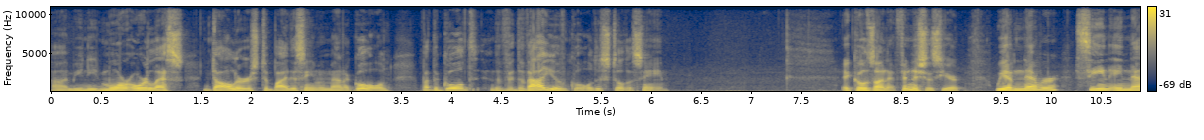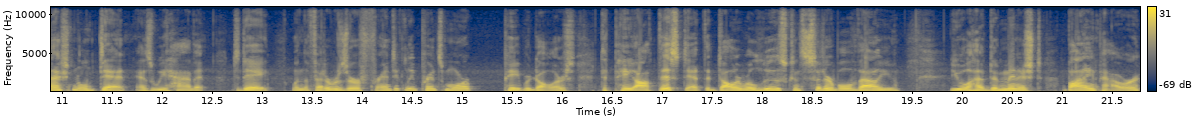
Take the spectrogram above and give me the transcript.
um, you need more or less dollars to buy the same amount of gold. But the gold, the, the value of gold is still the same. It goes on, it finishes here. We have never seen a national debt as we have it Today, when the Federal Reserve frantically prints more paper dollars to pay off this debt, the dollar will lose considerable value. You will have diminished buying power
